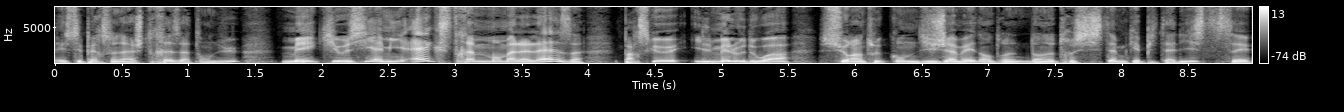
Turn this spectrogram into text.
et ses personnages très attendus, mais qui aussi a mis extrêmement mal à l'aise, parce qu'il met le doigt sur un truc qu'on ne dit jamais dans, dans notre système capitaliste, c'est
